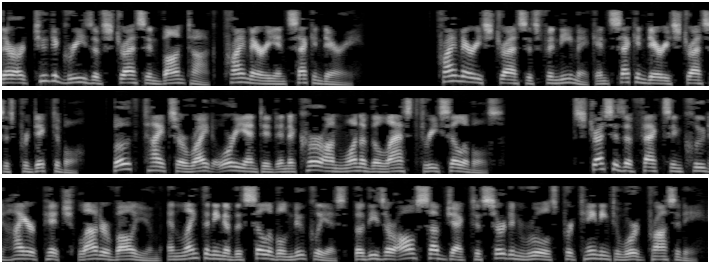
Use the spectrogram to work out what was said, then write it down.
There are two degrees of stress in Bontoc, primary and secondary. Primary stress is phonemic and secondary stress is predictable. Both types are right-oriented and occur on one of the last three syllables. Stress's effects include higher pitch, louder volume, and lengthening of the syllable nucleus, though these are all subject to certain rules pertaining to word prosody.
